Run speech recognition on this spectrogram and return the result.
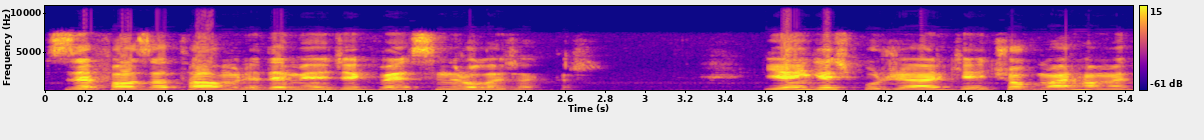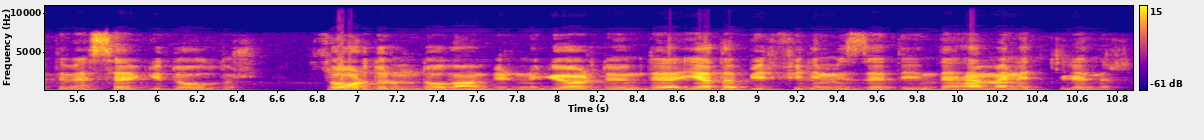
Size fazla tahammül edemeyecek ve sinir olacaktır. Yengeç burcu erkeği çok merhametli ve sevgi doludur. Zor durumda olan birini gördüğünde ya da bir film izlediğinde hemen etkilenir.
